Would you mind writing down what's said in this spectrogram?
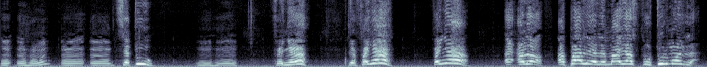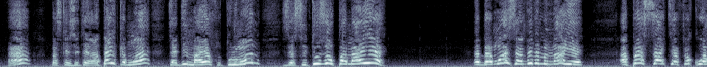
Mm -hmm. C'est tout. Mm Feignant. T'es feignant. Feignant. Alors, à part les, mariages pour tout le monde là, hein? Parce que je te rappelle que moi, tu as dit mariage pour tout le monde, je suis toujours pas marié. Eh ben moi, j'ai envie de me marier. Après ça, tu as fait quoi?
